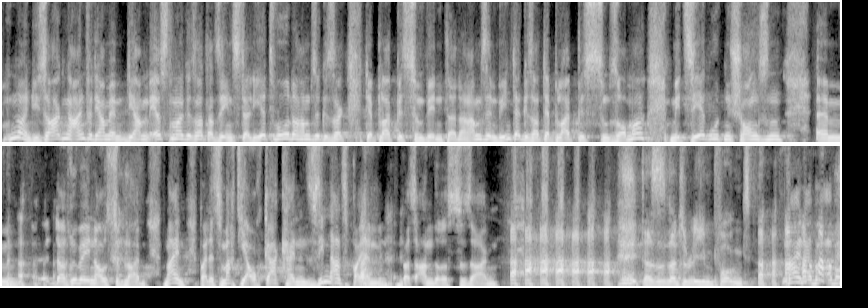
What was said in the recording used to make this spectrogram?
Nein, die sagen einfach, die haben, die haben erst mal gesagt, als er installiert wurde, haben sie gesagt, der bleibt bis zum Winter. Dann haben sie im Winter gesagt, der bleibt bis zum Sommer mit sehr guten Chancen, ähm, darüber hinaus zu bleiben. Nein, weil es macht ja auch gar keinen Sinn, als Bayern was anderes zu sagen. das ist natürlich ein Punkt. Nein, aber, aber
